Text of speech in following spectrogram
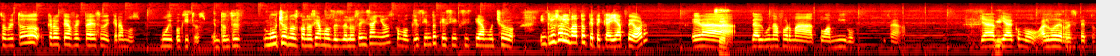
Sobre todo creo que afecta eso de que éramos muy poquitos. Entonces, muchos nos conocíamos desde los seis años, como que siento que sí existía mucho, incluso el vato que te caía peor, era de alguna forma tu amigo. O sea, ya mm. había como algo de respeto.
